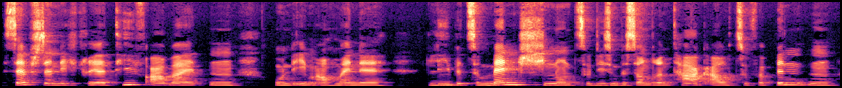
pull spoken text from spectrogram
selbstständig kreativ arbeiten und eben auch meine Liebe zum Menschen und zu diesem besonderen Tag auch zu verbinden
